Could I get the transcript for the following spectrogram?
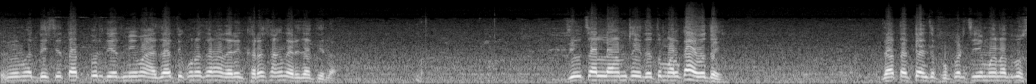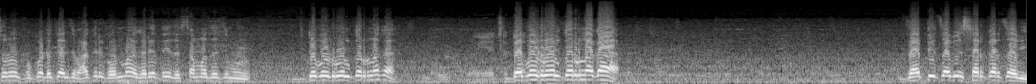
तुम्ही मध्यस्थी तात्पुरते मी माझ्या जाती कोणाचा राहणार आहे खरं सांगणार आहे जातीला. जीव चालला आमच्या इथं तुम्हाला काय होतंय? जातात त्यांच्या फुकटची मनात बसून फुकट त्यांच्या भाकरी खाऊन माघार येतं इथं समाजाचे म्हणून. डबल रोल करू नका. याच्यात. डबल रोल करू नका. जातीचा बी सरकारचा बी.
